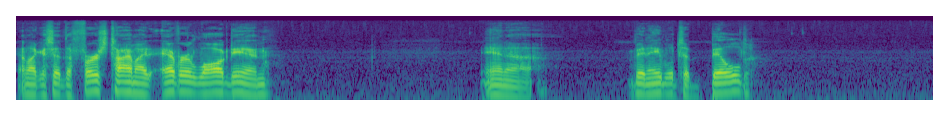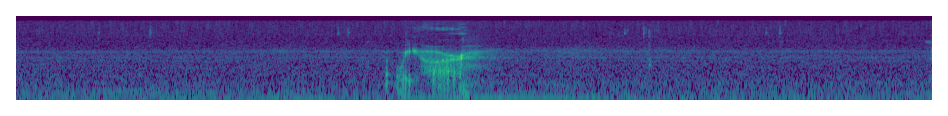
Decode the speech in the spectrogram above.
And like I said, the first time I'd ever logged in and uh, been able to build we are that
